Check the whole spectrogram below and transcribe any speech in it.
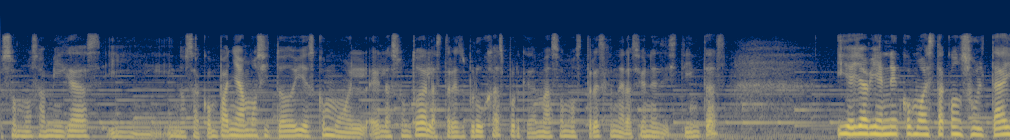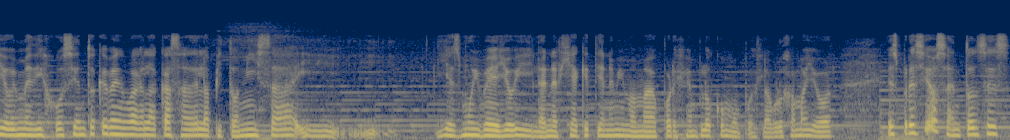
somos amigas y, nos acompañamos y todo y es como el, asunto de las tres brujas porque además somos tres generaciones distintas. Y ella viene como a esta consulta y hoy me dijo, siento que vengo a la casa de la pitonisa y, es muy bello y la energía que tiene mi mamá, por ejemplo, como pues la bruja mayor, es preciosa. Entonces,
